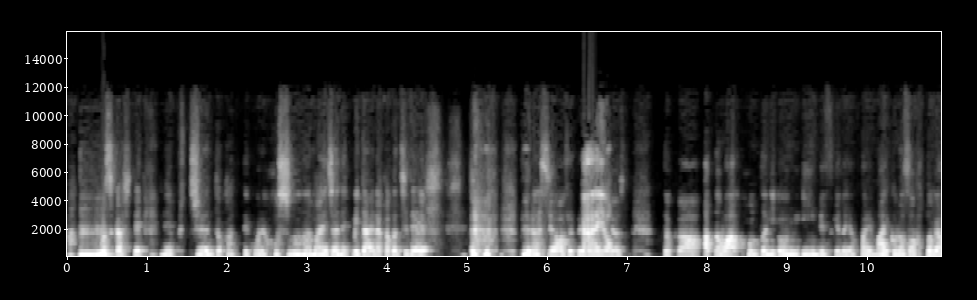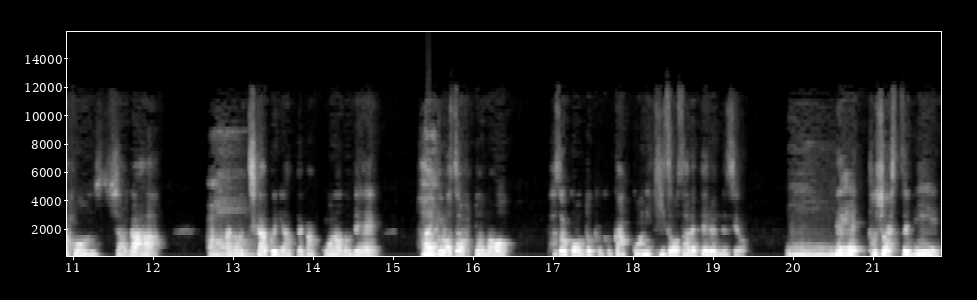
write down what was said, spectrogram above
あ、うん、もしかして、ネプチューンとかってこれ星の名前じゃね？みたいな形で 照らし合わせて勉強しとか、あとは本当に運いいんですけど、やっぱりマイクロソフトが本社が、あの、近くにあった学校なので、マイクロソフトのパソコンとかが学校に寄贈されてるんですよ。で、図書室に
